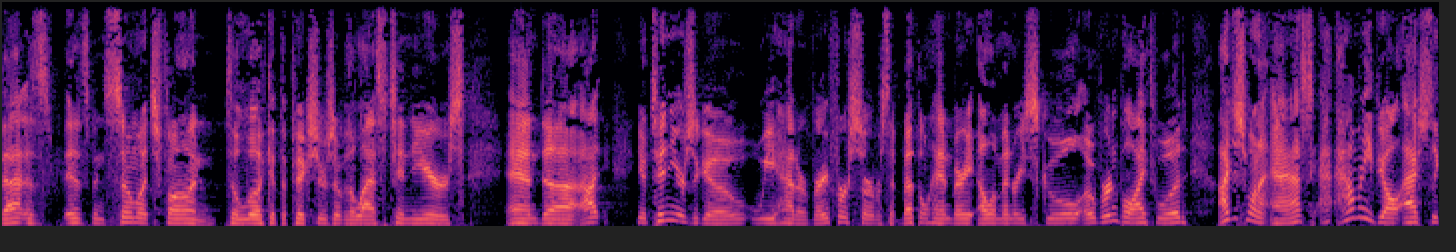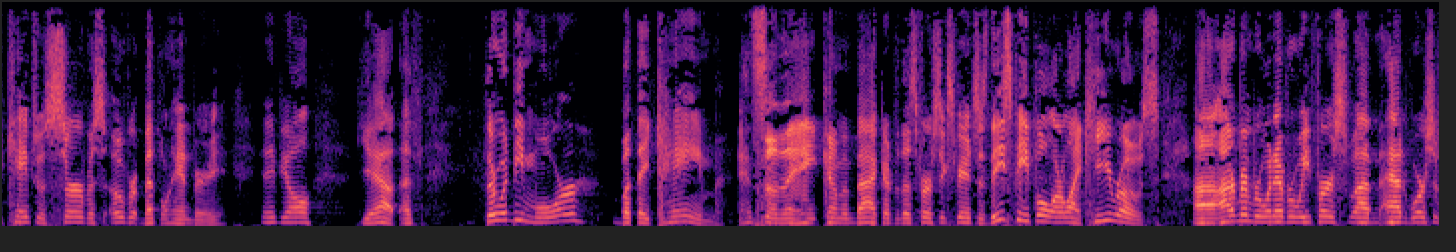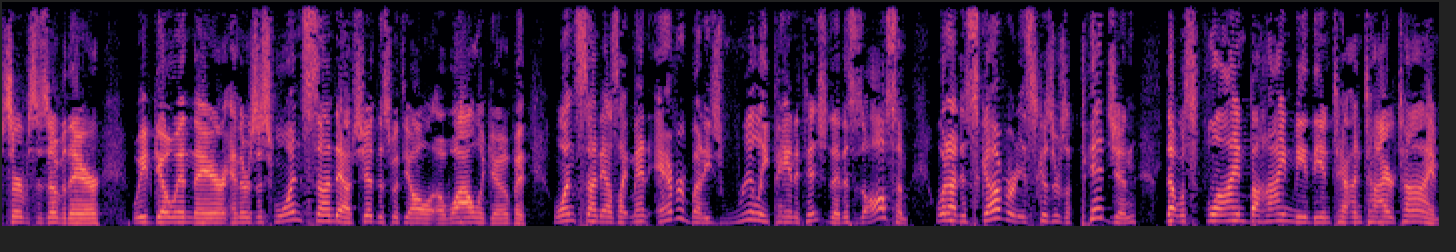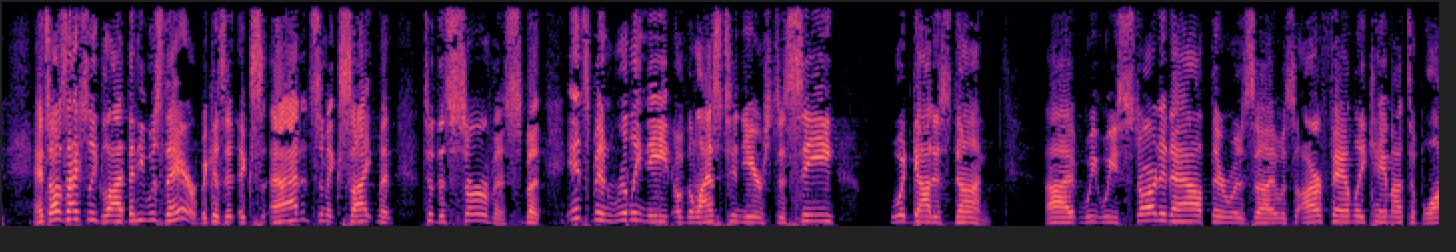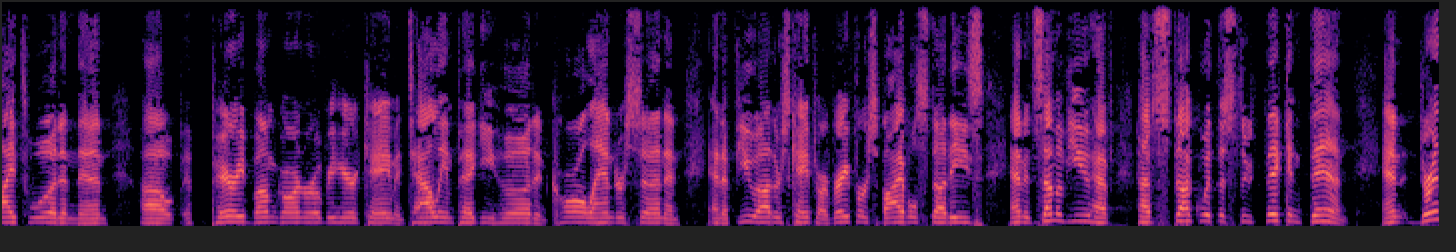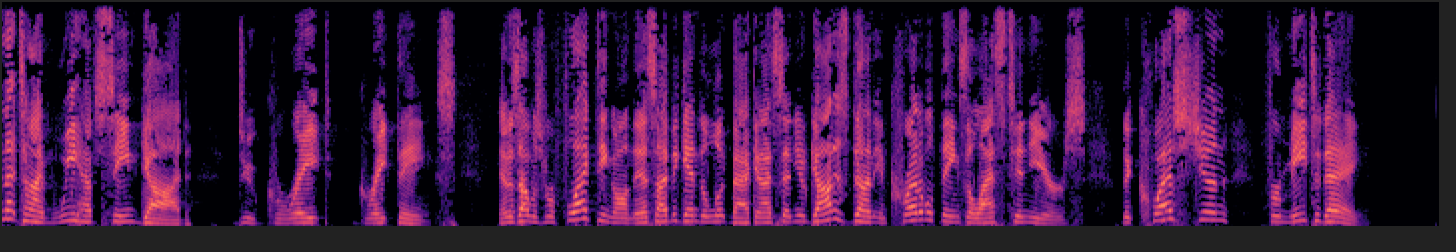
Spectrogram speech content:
That has it's been so much fun to look at the pictures over the last ten years, and uh, I, you know, ten years ago we had our very first service at Bethel Hanberry Elementary School over in Blythewood. I just want to ask, how many of y'all actually came to a service over at Bethel Hanberry? Any of y'all? Yeah, if, there would be more but they came, and so they ain't coming back after those first experiences. These people are like heroes. Uh, I remember whenever we first um, had worship services over there, we'd go in there, and there was this one Sunday. I've shared this with y'all a while ago, but one Sunday I was like, "Man, everybody's really paying attention to this. This is awesome." What I discovered is because there's a pigeon that was flying behind me the enti- entire time, and so I was actually glad that he was there because it ex- added some excitement to the service. But it's been really neat over the last 10 years to see what God has done. Uh, we, we started out, there was, uh, it was our family came out to Blythewood and then, uh, Perry Bumgarner over here came and Tally and Peggy Hood and Carl Anderson and, and a few others came to our very first Bible studies. And then some of you have, have stuck with us through thick and thin. And during that time, we have seen God do great, great things. And as I was reflecting on this, I began to look back and I said, you know, God has done incredible things the last 10 years. The question for me today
